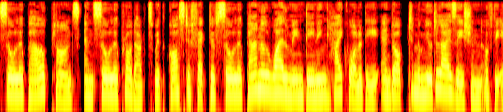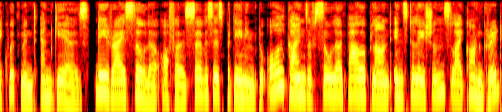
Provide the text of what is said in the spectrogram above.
solar power plants and solar products with cost-effective solar panel while maintaining high quality and optimum utilization of the equipment and gears. Dayrise Solar offers services pertaining to all kinds of solar power plant installations like on-grid,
